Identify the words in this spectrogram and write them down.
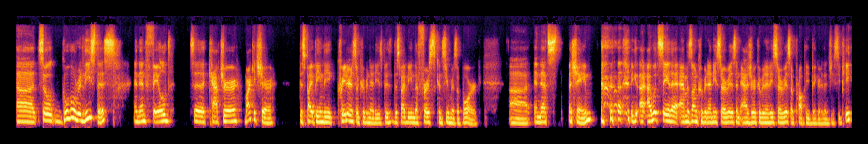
Uh, so Google released this and then failed to capture market share despite being the creators of Kubernetes, despite being the first consumers of Borg. Uh, and that's a shame. I would say that Amazon Kubernetes Service and Azure Kubernetes Service are probably bigger than GCP,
